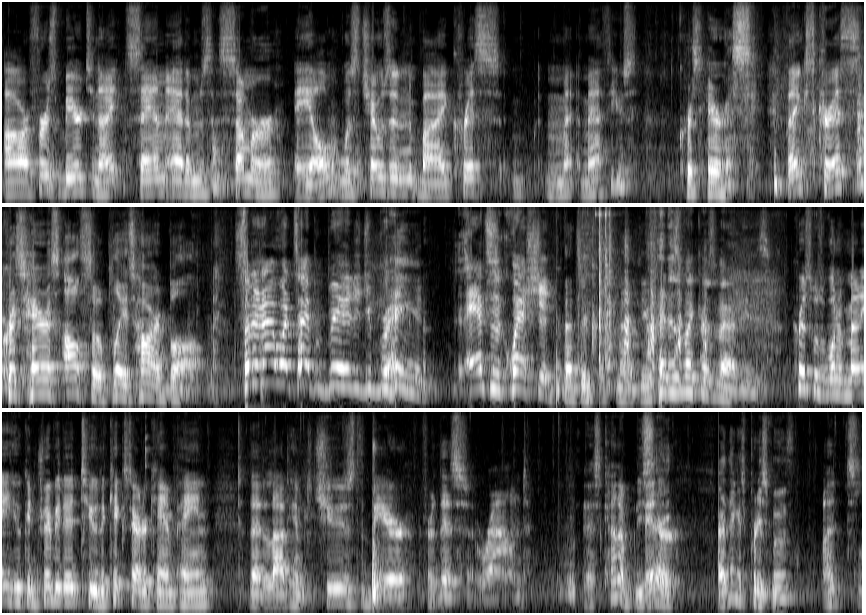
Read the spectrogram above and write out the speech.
Our first beer tonight, Sam Adams Summer Ale, was chosen by Chris M Matthews. Chris Harris. Thanks, Chris. Chris Harris also plays hardball. So tonight, what type of beer did you bring? Answer the question. That's your Chris Matthews. That is my Chris Matthews. Chris was one of many who contributed to the Kickstarter campaign that allowed him to choose the beer for this round. It's kind of bitter. I think it's pretty smooth. It's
